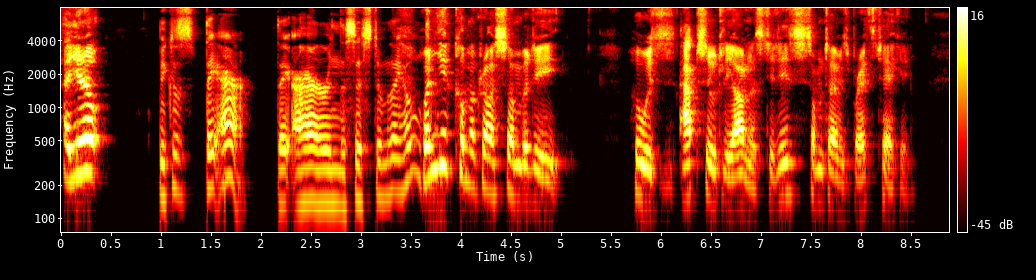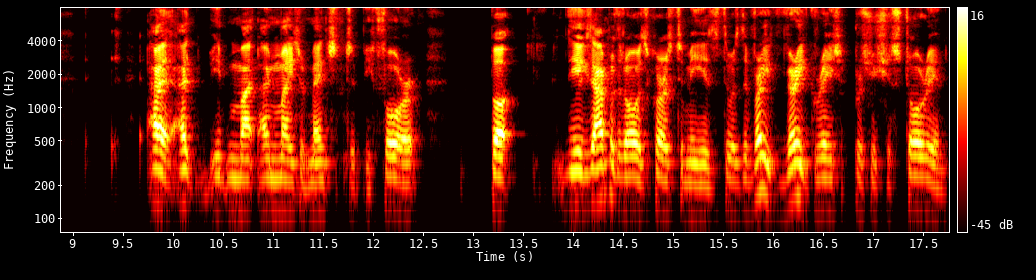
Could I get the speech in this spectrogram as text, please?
And you know, because they are. They are in the system they hold. When you come across somebody who is absolutely honest, it is sometimes breathtaking. I, I, it might, I might have mentioned it before, but the example that always occurs to me is there was a very, very great British historian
